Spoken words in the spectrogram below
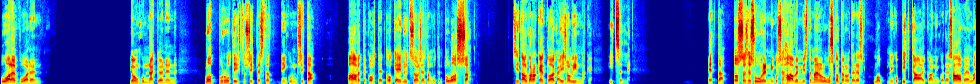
puolen vuoden jonkunnäköinen loppurutistus sitten sitä, niin kuin sitä haavetta kohti, että okei, nyt se on sieltä muuten tulossa. Siitä alkoi rakentua aika iso linnake itselle. Että tuossa se suurin niin kuin se haave, mistä mä en ollut uskaltanut edes niin kuin pitkään aikaa niin kuin edes haaveilla,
